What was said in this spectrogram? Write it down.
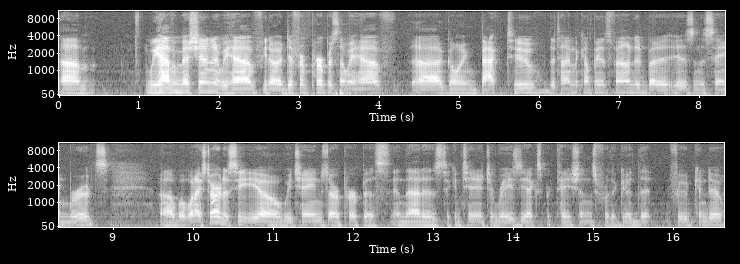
Um, we have a mission, and we have, you know, a different purpose than we have uh, going back to the time the company was founded, but it is in the same roots. Uh, but when I started as CEO, we changed our purpose, and that is to continue to raise the expectations for the good that food can do.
